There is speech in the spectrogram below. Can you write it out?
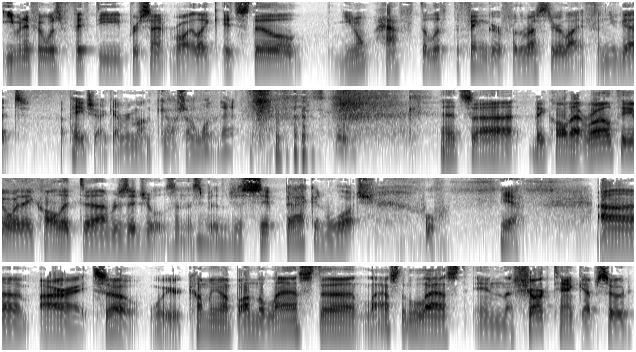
even if it was fifty percent, like it's still you don't have to lift the finger for the rest of your life, and you get a paycheck every month. Gosh, I want that. It's uh, they call that royalty, or they call it uh, residuals in this business. Just sit back and watch. Whew. Yeah. Um, all right, so we're coming up on the last, uh, last of the last in the Shark Tank episode.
